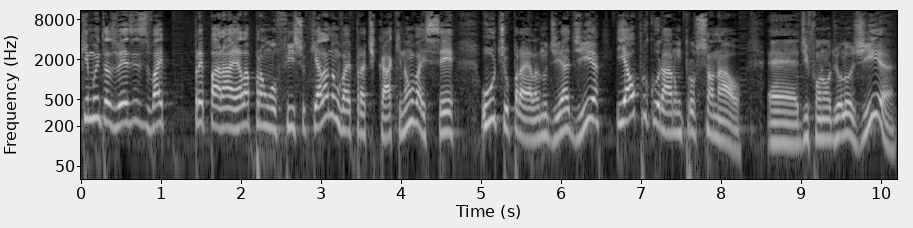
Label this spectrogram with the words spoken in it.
que muitas vezes vai preparar ela para um ofício que ela não vai praticar, que não vai ser útil para ela no dia a dia. E ao procurar um profissional é, de fonoaudiologia,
